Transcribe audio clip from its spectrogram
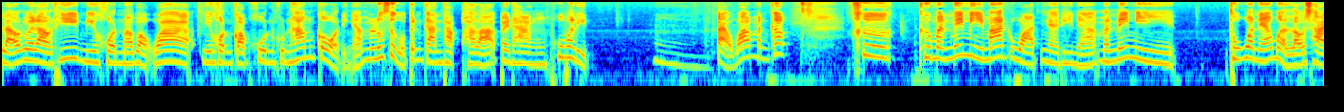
แล้วเวลาที่มีคนมาบอกว่ามีคนกอบคุณคุณห้ามโกรธอย่างเงี้ย มันรู้สึกว่าเป็นการผลักภาระไปทางผู้ผลิตอืมแต่ว่ามันก็คือ คือมันไม่มีมาตรวัดไงทีเนี้ย มันไม่มีทุกวันเนี้ยเหมือนเราใช้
